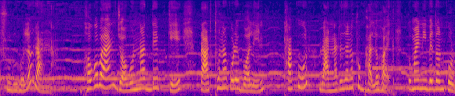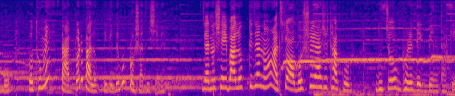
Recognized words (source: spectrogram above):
শুরু হলো রান্না। ভগবান জগন্নাথ দেবকে প্রার্থনা করে বলেন, ঠাকুর, রান্নাটা যেন খুব ভালো হয়। তোমায় নিবেদন করব। প্রথমে তারপরে বালকটিকে দেব প্রসাদ হিসেবে। যেন সেই বালকটি যেন আজকে অবশ্যই আসে ঠাকুর। দু চোখ ভরে দেখবেন তাকে।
